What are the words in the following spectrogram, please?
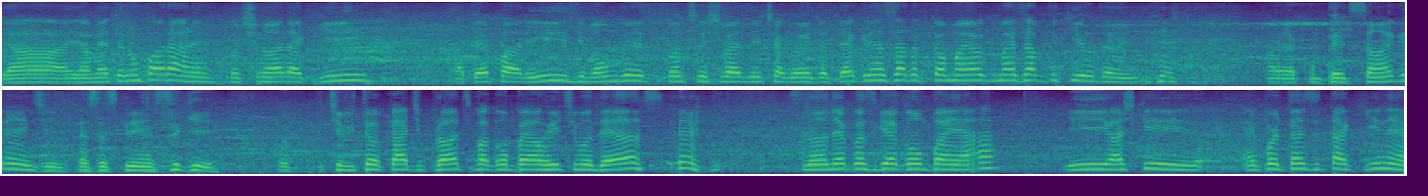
e a, e a meta é não parar, né? Continuar daqui, até Paris e vamos ver quantos festivais a gente aguenta. Até a criançada ficar maior mais rápido que eu também. Olha, a competição é grande com essas crianças aqui. Eu tive que tocar de prótese para acompanhar o ritmo delas, senão eu não ia conseguir acompanhar. E eu acho que a importância de estar aqui, né?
